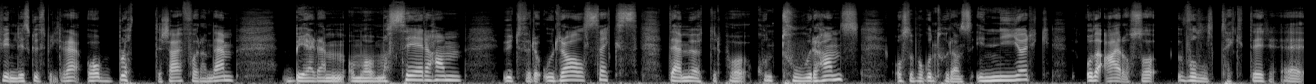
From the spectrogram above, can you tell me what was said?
kvinnelige skuespillere og blotter seg foran dem, ber dem om å massere ham, utføre oralsex, det er møter på kontoret hans, også på kontoret hans i New York, og det er også voldtekter, eh,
